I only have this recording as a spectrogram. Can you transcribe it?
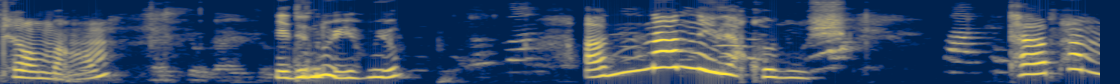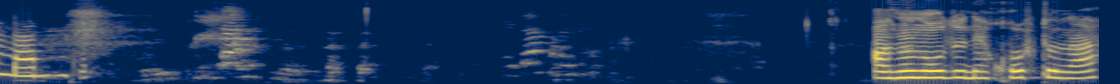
Tamam. Neden uyuyamıyorum? Annenle konuş. Tamam. Anan oldu ne korktun ha?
